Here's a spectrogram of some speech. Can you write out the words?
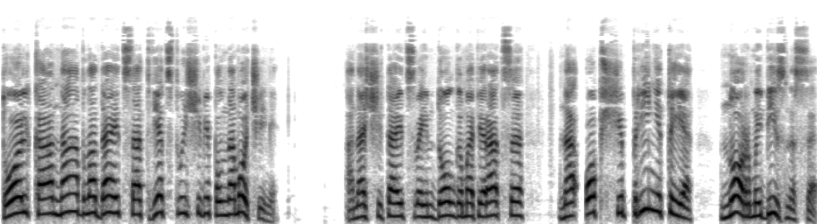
Только она обладает соответствующими полномочиями. Она считает своим долгом опираться на общепринятые нормы бизнеса,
